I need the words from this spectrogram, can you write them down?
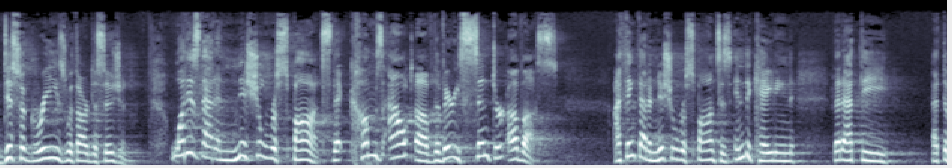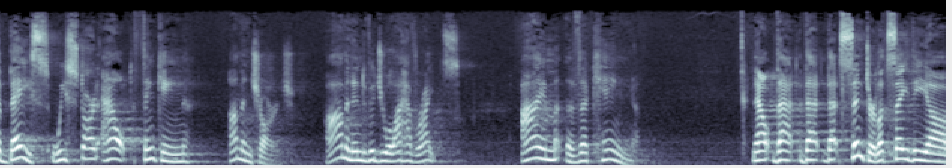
disagrees with our decision. What is that initial response that comes out of the very center of us? I think that initial response is indicating that at the, at the base, we start out thinking, I'm in charge. I'm an individual. I have rights. I'm the king. Now, that, that, that center, let's say the, uh,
